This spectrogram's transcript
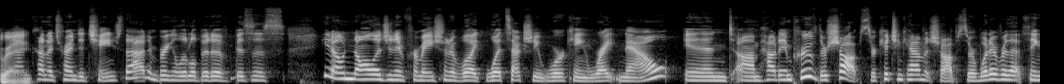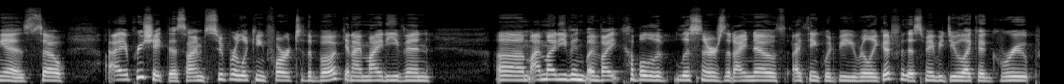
Right. And I'm kind of trying to change that and bring a little bit of business, you know, knowledge and information of like what's actually working right now and um, how to improve their shops, their kitchen cabinet shops, or whatever that thing is. So I appreciate this. I'm super looking forward to the book, and I might even. Um, I might even invite a couple of the listeners that I know th- I think would be really good for this. Maybe do like a group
